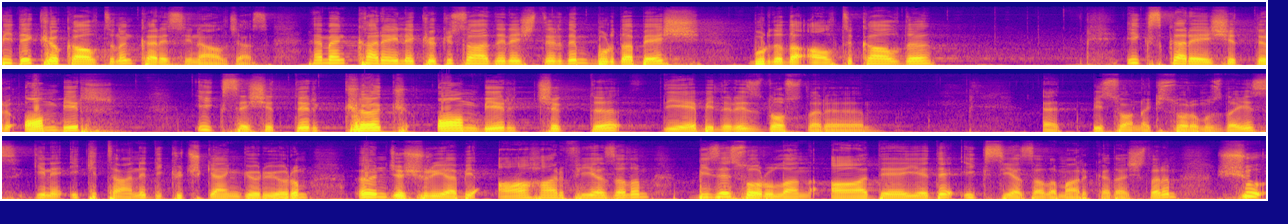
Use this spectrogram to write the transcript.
bir de kök 6'nın karesini alacağız. Hemen kare ile kökü sadeleştirdim. Burada 5, burada da 6 kaldı. x kare eşittir 11. x eşittir kök 11 çıktı diyebiliriz dostlarım. Evet bir sonraki sorumuzdayız. Yine iki tane dik üçgen görüyorum. Önce şuraya bir A harfi yazalım. Bize sorulan AD'ye de X yazalım arkadaşlarım. Şu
